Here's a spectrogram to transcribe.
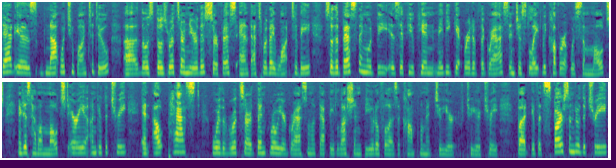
that is not what you want to do. Uh, those those roots are near the surface, and that's where they want to be. So the best thing would be is if you can maybe get rid of the grass and just lightly cover it with some mulch, and just have a mulched area under the tree, and out past where the roots are, then grow your grass and let that be lush and beautiful as a complement to your to your tree. But if it's sparse under the tree,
